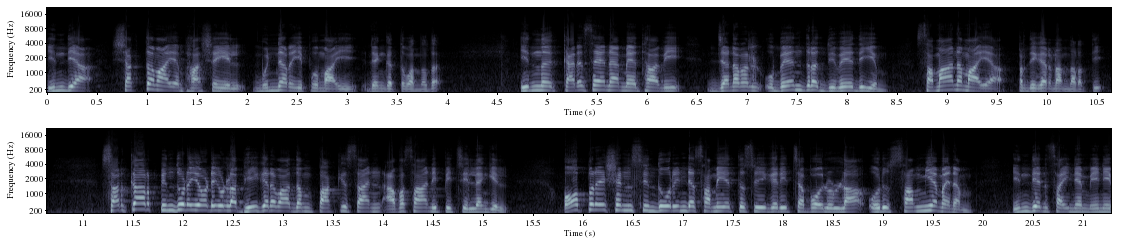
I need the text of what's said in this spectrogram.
ഇന്ത്യ ശക്തമായ ഭാഷയിൽ മുന്നറിയിപ്പുമായി രംഗത്ത് വന്നത്. ഇന്ന് കരസേനാ മേധാവി ജനറൽ ഉപേന്ദ്ര ദ്വിവേദിയും സമാനമായ പ്രതികരണം നടത്തി. സർക്കാർ പിന്തുണയോടെയുള്ള ഭീകരവാദം പാകിസ്ഥാൻ അവസാനിപ്പിച്ചില്ലെങ്കിൽ ഓപ്പറേഷൻ സിന്ദൂറിന്റെ സമയത്ത് സ്വീകരിച്ച പോലുള്ള ഒരു സംയമനം ഇന്ത്യൻ സൈന്യം ഇനി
